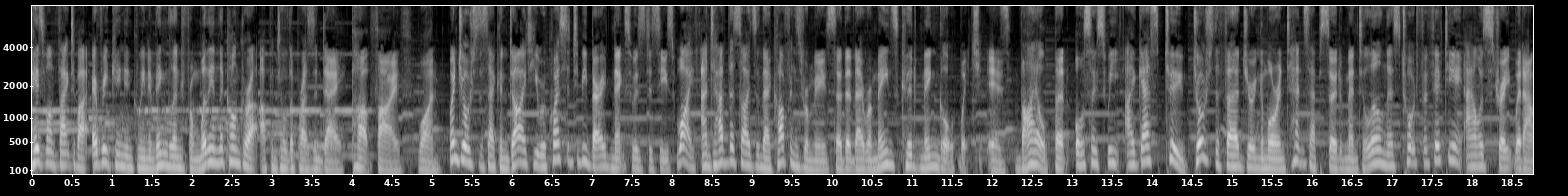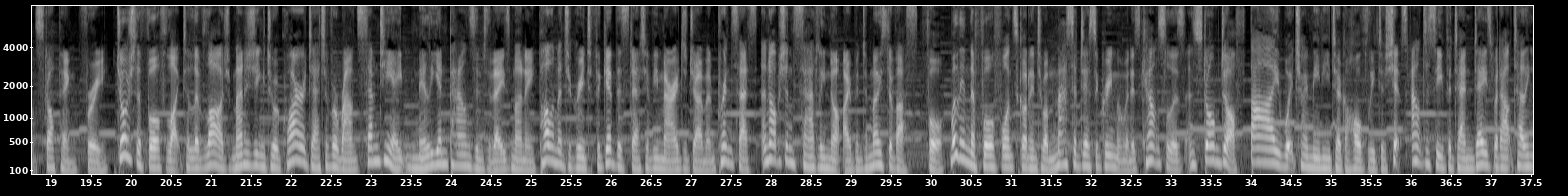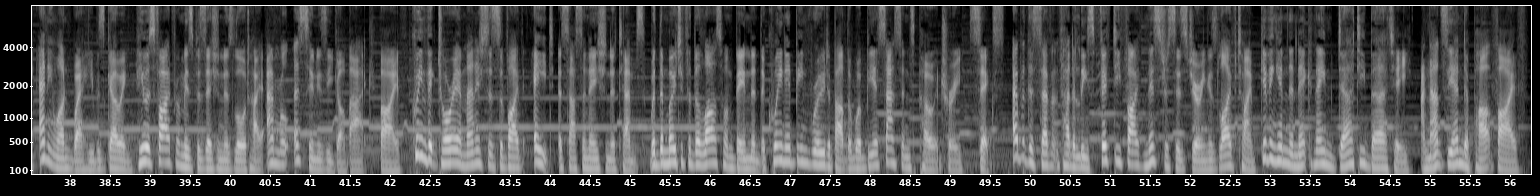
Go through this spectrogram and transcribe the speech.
Here's one fact about every king and queen of England from William the Conqueror up until the present day. Part 5. 1. When George II died, he requested to be buried next to his deceased wife and to have the sides of their coffins removed so that their remains could mingle, which is vile, but also sweet, I guess. 2. George III, during a more intense episode of mental illness, talked for 58 hours straight without stopping. 3. George IV liked to live large, managing to acquire a debt of around 78 million pounds in today's money. Parliament agreed to forgive this debt if he married a German princess, an option sadly not open to most of us. 4. William IV once got into a massive disagreement with his councillors and stormed off, by which I mean he took a whole fleet of ships out to sea for 10 days without telling anyone where he was going. He was fired from his position as Lord High Admiral as soon as he got back. 5. Queen Victoria managed to survive 8 assassination attempts, with the motive for the last one being that the Queen had been rude about the would-be assassin's poetry. 6. Edward VII had at least 55 mistresses during his lifetime, giving him the nickname Dirty Bertie. And that's the end of part 5.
